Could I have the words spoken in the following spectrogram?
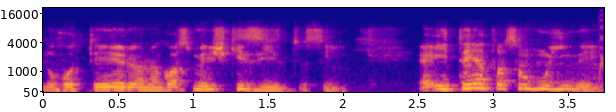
no roteiro, é um negócio meio esquisito, assim. É, e tem atuação ruim mesmo.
